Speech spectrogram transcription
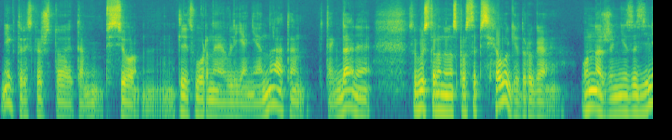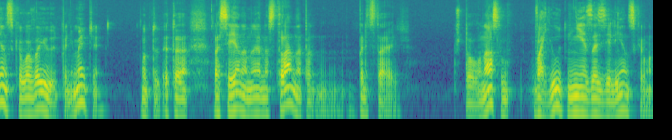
Некоторые скажут, что это все тлетворное влияние НАТО и так далее. С другой стороны, у нас просто психология другая. У нас же не за Зеленского воюют, понимаете? Вот это россиянам, наверное, странно представить, что у нас воюют не за Зеленского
